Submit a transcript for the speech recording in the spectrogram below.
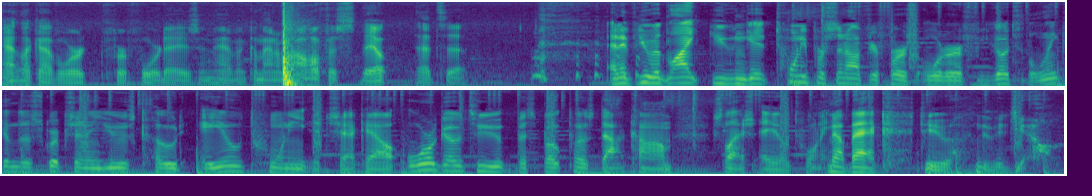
Act like I've worked for four days and haven't come out of my office. Yep, that's it. and if you would like, you can get 20% off your first order if you go to the link in the description and use code AYO20 at checkout or go to bespokepost.com slash AYO20. Now back to the video.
